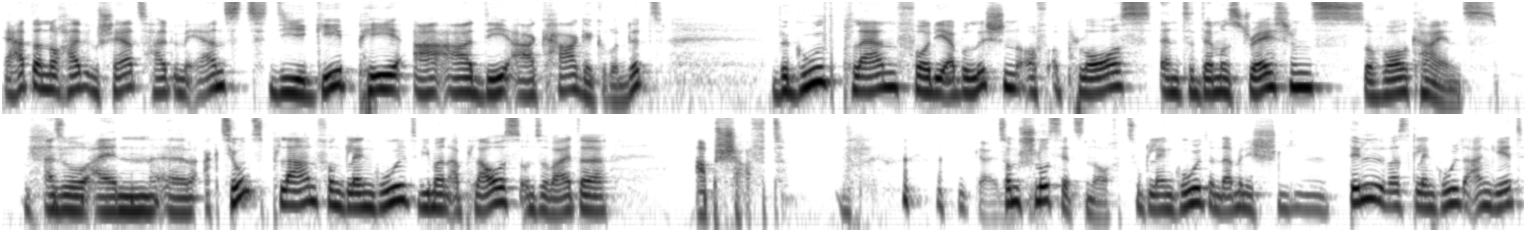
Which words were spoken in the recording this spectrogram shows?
Er hat dann noch halb im Scherz, halb im Ernst die GPAADAK gegründet. The Gould Plan for the Abolition of Applause and Demonstrations of All Kinds. Also ein äh, Aktionsplan von Glenn Gould, wie man Applaus und so weiter abschafft. Geil. Zum Schluss jetzt noch zu Glenn Gould und da bin ich still, was Glenn Gould angeht.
